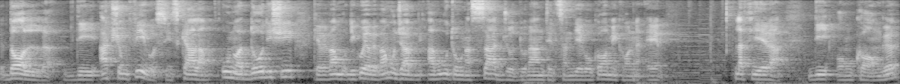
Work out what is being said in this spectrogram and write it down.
doll di action figures in scala 1 a 12 avevamo, di cui avevamo già avuto un assaggio durante il San Diego Comic Con e la fiera di Hong Kong.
